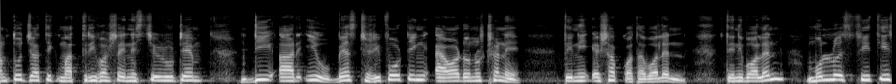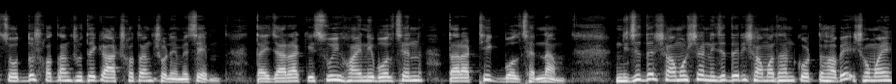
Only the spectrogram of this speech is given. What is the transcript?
আন্তর্জাতিক মাতৃভাষা ইনস্টিটিউটে ডিআরইউ বেস্ট রিপোর্টিং অ্যাওয়ার্ড অনুষ্ঠানে তিনি এসব কথা বলেন। তিনি বলেন, মূল্যস্ফীতি চোদ্দ শতাংশ থেকে আট শতাংশ নেমেছে। তাই যারা কিছুই হয়নি বলছেন, তারা ঠিক বলছেন না। নিজেদের সমস্যা নিজেদেরই সমাধান করতে হবে। সময়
